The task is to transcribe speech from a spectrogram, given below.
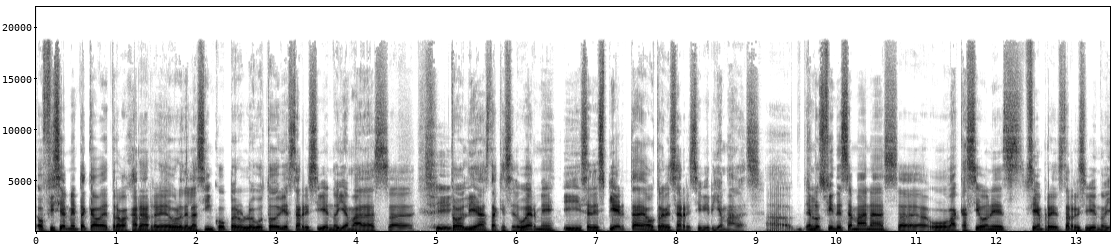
oficialmente acaba de trabajar alrededor de las 5, pero luego todavía está recibiendo llamadas ah, todo el día hasta que se duerme y se despierta otra vez a recibir llamadas. en los fines de semana o vacaciones siempre está recibiendo llamadas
